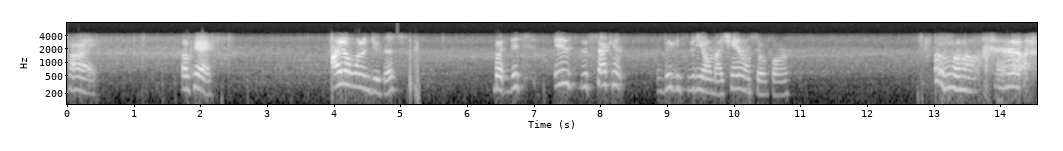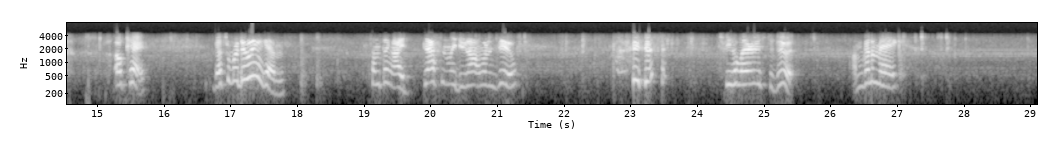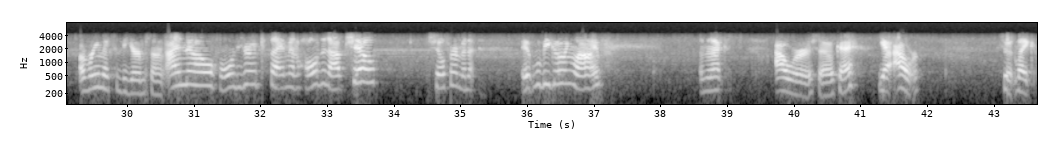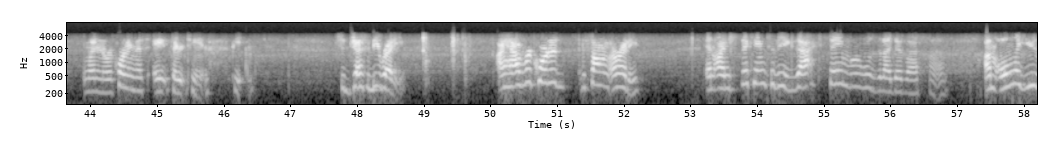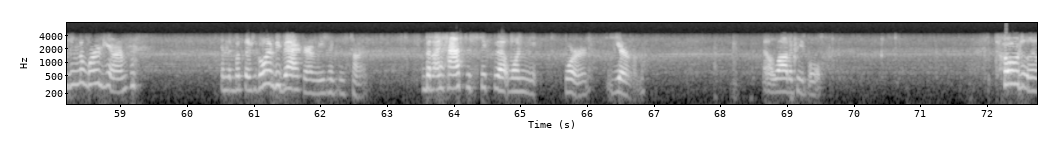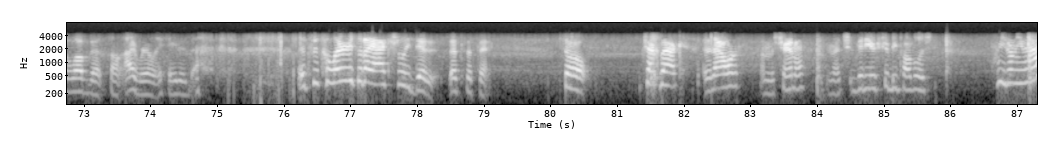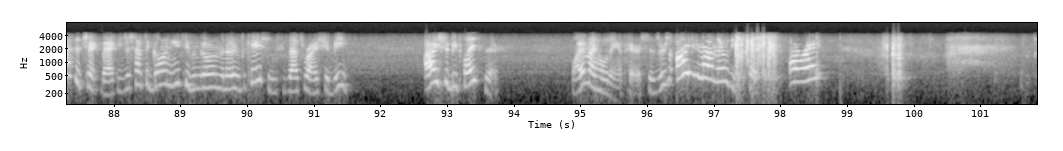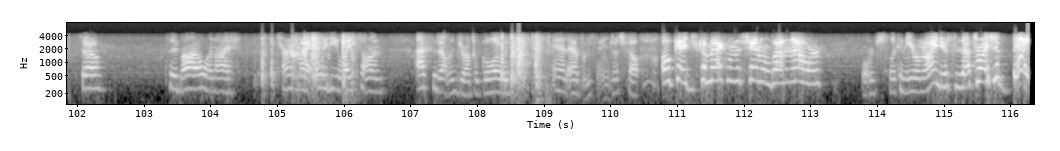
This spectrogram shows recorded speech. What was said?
Hi. Okay. I don't want to do this, but this is the second biggest video on my channel so far. Okay. Guess what we're doing again? Something I definitely do not want to do. It'd be hilarious to do it. I'm gonna make a remix of the Yerm song. I know, hold your excitement, hold it up, chill. Chill for a minute. It will be going live in the next hour or so, okay? Yeah, hour. So, like, when recording this, 8.13 p.m. So just be ready. I have recorded the song already, and I'm sticking to the exact same rules that I did last time. I'm only using the word yerm, and the, but there's going to be background music this time. But I have to stick to that one word, yerm. And a lot of people totally love that song. I really hated that. It's just hilarious that I actually did it. That's the thing. So, check back in an hour on this channel, and that video should be published you don't even have to check back. You just have to go on YouTube and go in the notifications, because that's where I should be. I should be placed there. Why am I holding a pair of scissors? I do not know these places. Alright? So, say bye when I turn my LED lights on, accidentally drop a globe, and everything just fell. Okay, just come back on this channel in about an hour. Or just look in your reminders, because that's where I should be!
